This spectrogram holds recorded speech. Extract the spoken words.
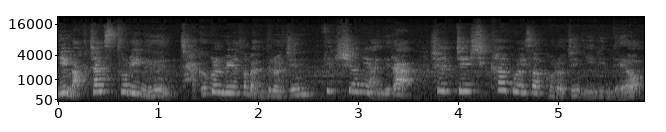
이 막장 스토리는 자극을 위해서 만들어진 픽션이 아니라 실제 시카고에서 벌어진 일인데요.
